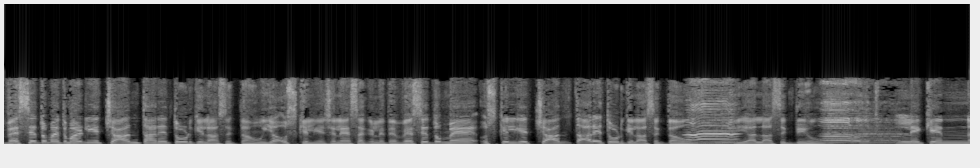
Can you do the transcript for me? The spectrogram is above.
वैसे तो मैं तुम्हारे लिए चाँद तारे तोड़ के ला सकता हूँ, या उसके लिए? चले, ऐसा कर लेते हैं। वैसे तो मैं उसके लिए चाँद तारे तोड़ के ला सकता हूँ, या ला सकती हूँ, लेकिन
